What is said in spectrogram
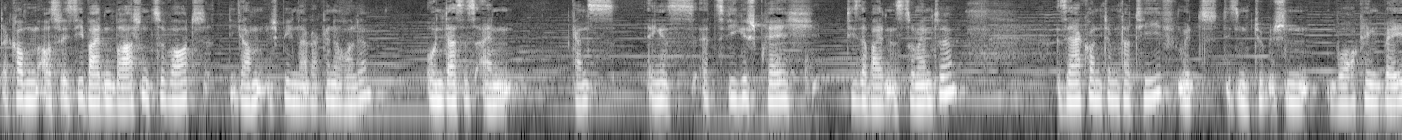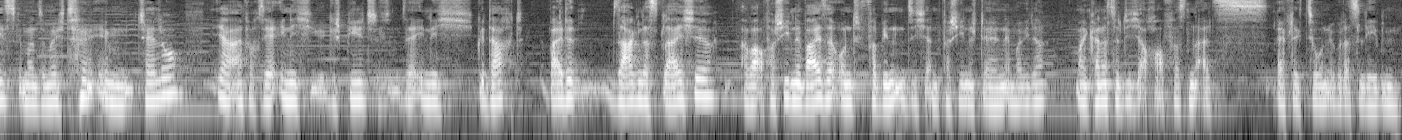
da kommen ausschließlich die beiden Bratschen zu Wort, die haben, spielen da gar keine Rolle. Und das ist ein ganz enges Zwiegespräch dieser beiden Instrumente. Sehr kontemplativ mit diesem typischen Walking Bass, wenn man so möchte, im Cello. Ja, einfach sehr innig gespielt, sehr innig gedacht. Beide sagen das Gleiche, aber auf verschiedene Weise und verbinden sich an verschiedenen Stellen immer wieder. Man kann das natürlich auch auffassen als Reflexion über das Leben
